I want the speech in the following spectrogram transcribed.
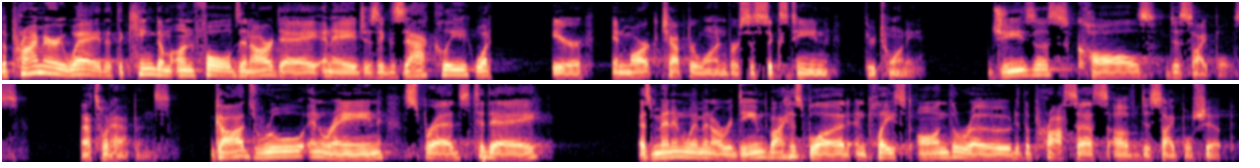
The primary way that the kingdom unfolds in our day and age is exactly what here in Mark chapter 1 verses 16 through 20. Jesus calls disciples. That's what happens. God's rule and reign spreads today as men and women are redeemed by his blood and placed on the road, the process of discipleship.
